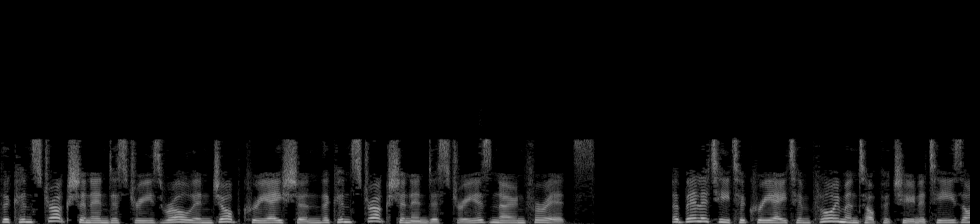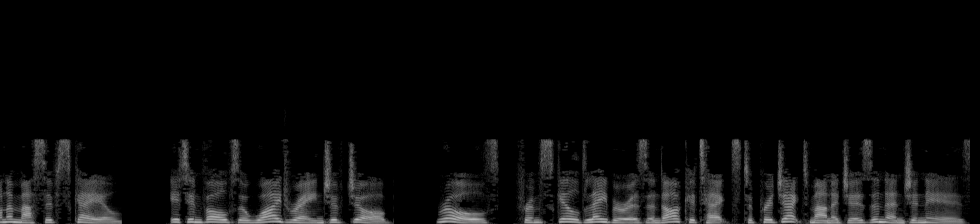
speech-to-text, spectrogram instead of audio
The construction industry's role in job creation The construction industry is known for its ability to create employment opportunities on a massive scale. It involves a wide range of job roles, from skilled laborers and architects to project managers and engineers.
